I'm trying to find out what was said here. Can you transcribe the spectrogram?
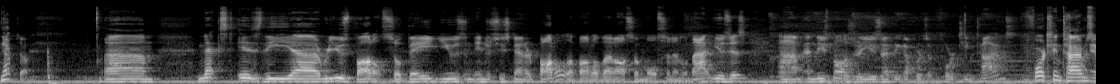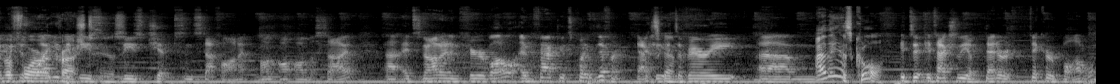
Yep. So, um, next is the uh, reused bottle. So they use an industry standard bottle, a bottle that also Molson and Labatt uses, um, and these bottles are used I think upwards of 14 times. 14 times And which before you crushed. these, Yes. these chips and stuff on it on, on, the side. Uh, it's not an inferior bottle. In fact, it's quite different. Actually, good. it's a very um, I think it's cool. it's a, it's actually a better, thicker bottle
